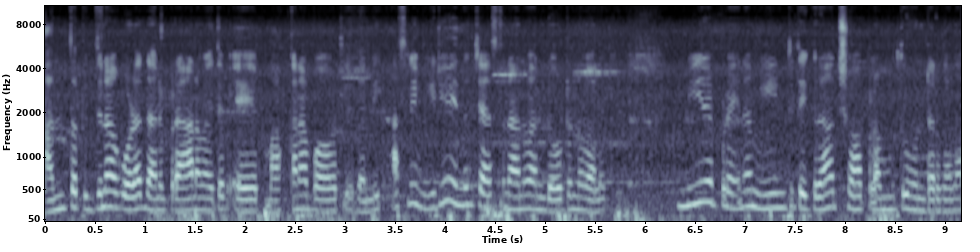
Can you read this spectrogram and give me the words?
అంత రుద్దినా కూడా దాని ప్రాణం అయితే ఏ పక్కన పోవట్లేదండి. అసలు ఈ వీడియో ఎందుకు చేస్తున్నాను అని డౌట్ ఉన్న వాళ్ళకి మీరు ఎప్పుడైనా మీ ఇంటి దగ్గర చేపలు అమ్ముతూ ఉంటారు కదా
